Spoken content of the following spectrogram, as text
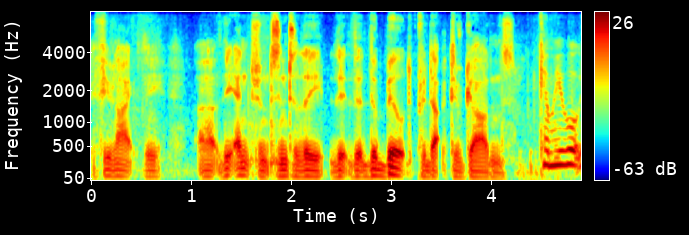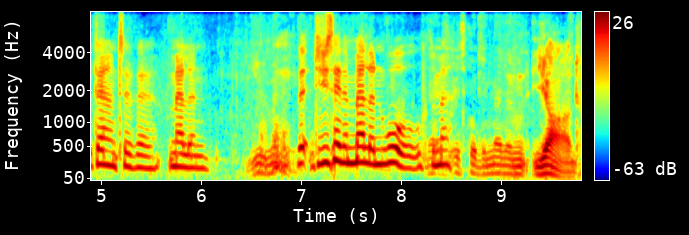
if you like, the uh, the entrance into the, the, the, the, built productive gardens. Can we walk down to the melon? You may. The, did you say the melon wall? The me- it's called the melon yard.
